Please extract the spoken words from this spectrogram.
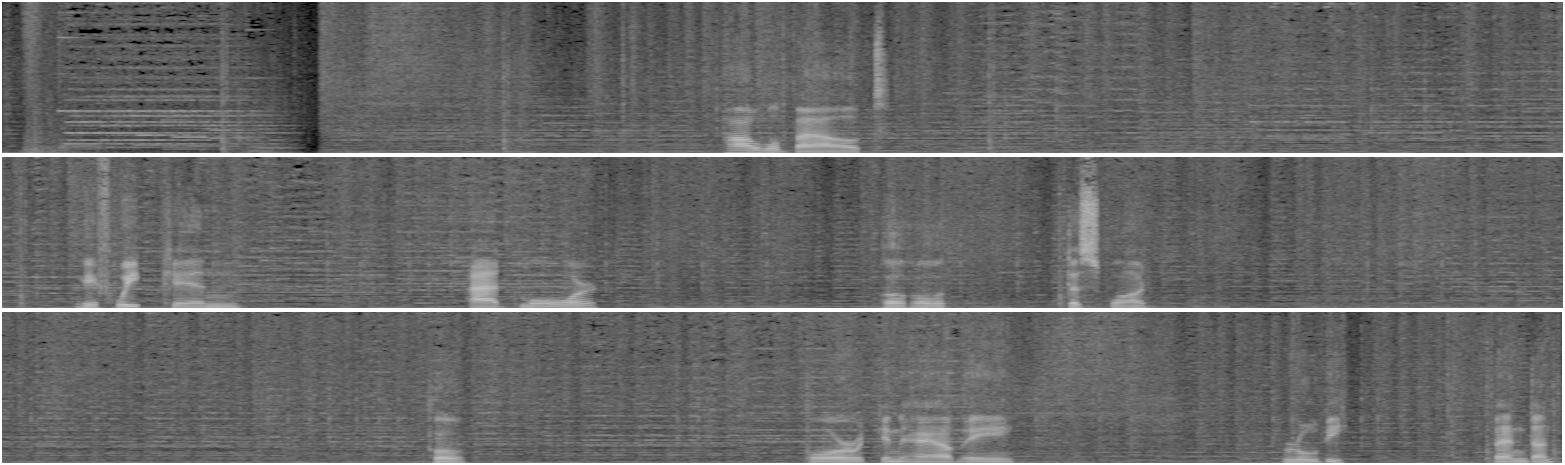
How about if we can add more of this one. Oh. Or we can have a ruby pendant.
